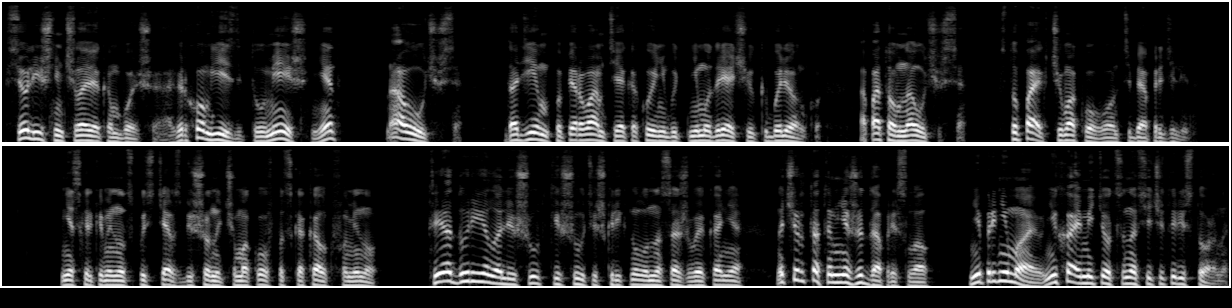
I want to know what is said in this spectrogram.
Все лишним человеком больше, а верхом ездить ты умеешь, нет? Научишься. Дадим попервам тебе какую-нибудь немудрячую кобыленку, а потом научишься. Ступай к Чумакову, он тебя определит». Несколько минут спустя взбешенный Чумаков подскакал к Фомину. «Ты одурела ли, шутки шутишь?» — крикнул он, насаживая коня. «На черта ты мне жида прислал. Не принимаю, нехай метется на все четыре стороны».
